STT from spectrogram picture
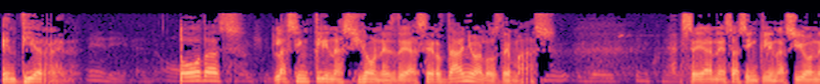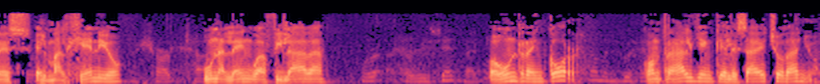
Entierren todas las inclinaciones de hacer daño a los demás, sean esas inclinaciones el mal genio, una lengua afilada o un rencor contra alguien que les ha hecho daño.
